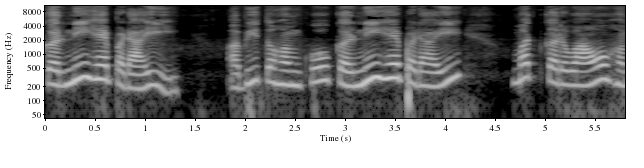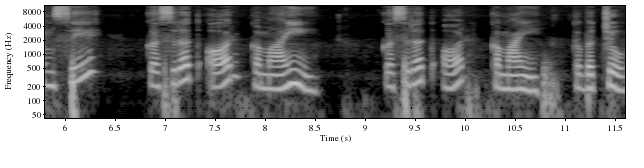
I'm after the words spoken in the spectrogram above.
करनी है पढ़ाई। अभी तो हमको करनी है पढ़ाई। मत करवाओ हमसे कसरत और कमाई। कसरत और कमाई। तो बच्चों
